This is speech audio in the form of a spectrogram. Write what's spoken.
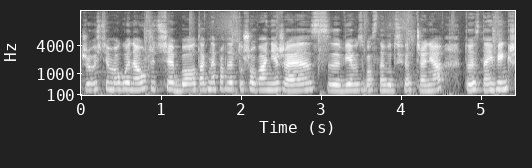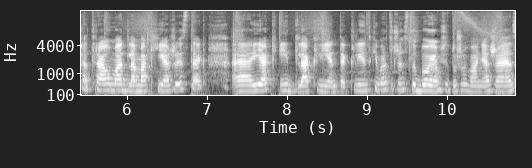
żebyście mogły nauczyć się, bo tak naprawdę tuszowanie rzęs, wiem z własnego doświadczenia, to jest największa trauma dla makijażystek, e, jak i dla klientek. Klientki bardzo często boją się tuszowania rzęs.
